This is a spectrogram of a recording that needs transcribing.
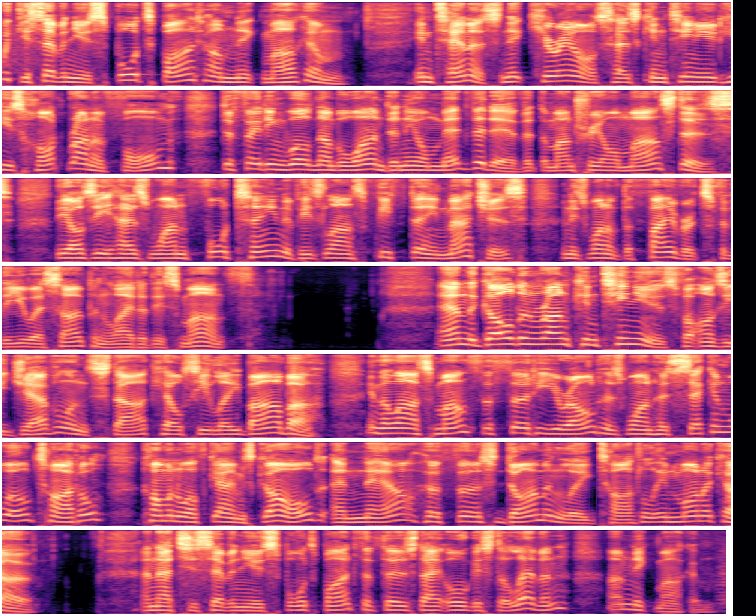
With your 7 News Sports Byte, I'm Nick Markham. In tennis, Nick Kyrgios has continued his hot run of form, defeating world number one Daniil Medvedev at the Montreal Masters. The Aussie has won 14 of his last 15 matches and is one of the favourites for the US Open later this month. And the golden run continues for Aussie javelin star Kelsey Lee Barber. In the last month, the 30 year old has won her second world title, Commonwealth Games gold, and now her first Diamond League title in Monaco. And that's your 7 News Sports Byte for Thursday, August 11. I'm Nick Markham.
